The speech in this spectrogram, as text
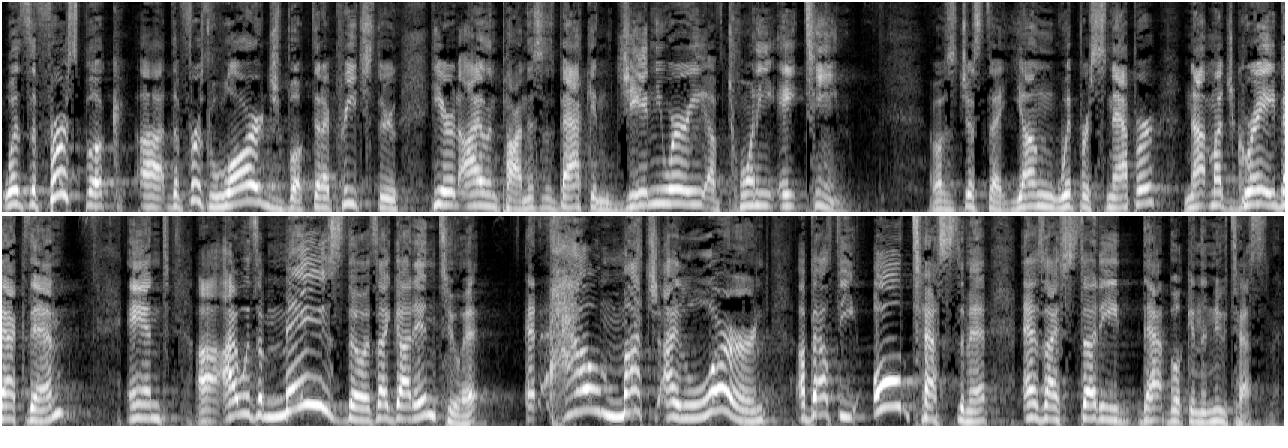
was the first book, uh, the first large book that I preached through here at Island Pond. This was back in January of 2018. I was just a young whippersnapper, not much gray back then. And uh, I was amazed, though, as I got into it, at how much I learned about the Old Testament as I studied that book in the New Testament.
